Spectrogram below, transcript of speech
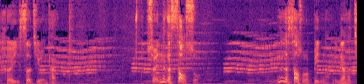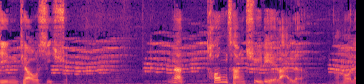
可以设计轮胎。所以那个哨所，那个哨所的兵啊，一定要是精挑细选。那通常序列来了。然后呢，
